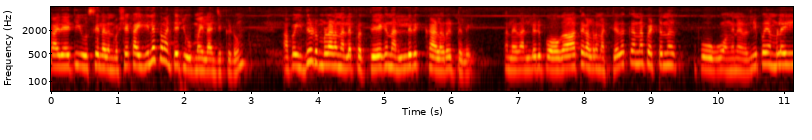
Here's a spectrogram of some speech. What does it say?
കാര്യമായിട്ട് യൂസ് ചെയ്യില്ലാതാണ് പക്ഷേ കയ്യിലൊക്കെ മറ്റേ ട്യൂബ് മൈലാഞ്ചിക്ക് ഇടും. അപ്പോൾ ഇതിടുമ്പോഴാണ് നല്ല പ്രത്യേക നല്ലൊരു കളർ ഇട്ടൽ അല്ല നല്ലൊരു പോകാത്ത കളർ മറ്റേതൊക്കെ എന്നാൽ പെട്ടെന്ന് പോകും അങ്ങനെയാണ്. ഇനിയിപ്പോൾ നമ്മൾ ഈ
